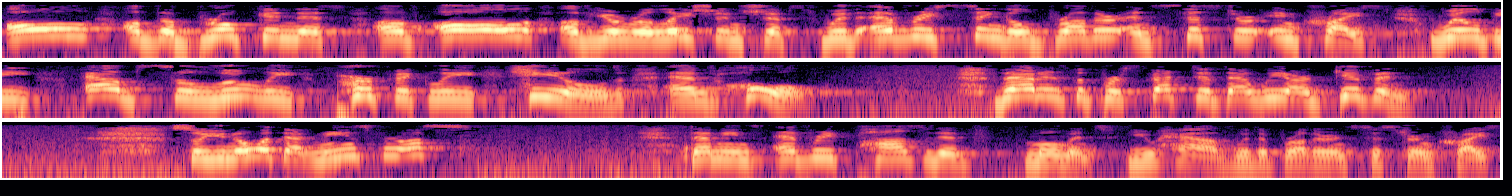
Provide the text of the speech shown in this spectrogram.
all of the brokenness of all of your relationships with every single brother and sister in Christ will be absolutely, perfectly healed and whole. That is the perspective that we are given. So you know what that means for us? That means every positive moment you have with a brother and sister in Christ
